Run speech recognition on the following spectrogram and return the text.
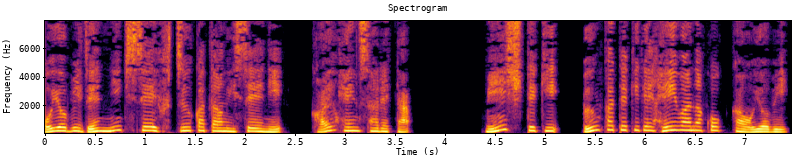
及び全日制普通科単位制に改変された。民主的、文化的で平和な国家及び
